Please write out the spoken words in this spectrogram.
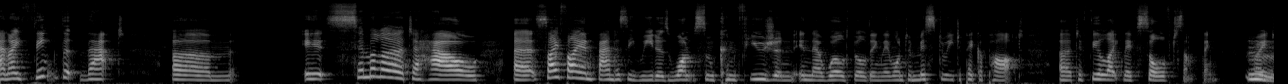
And i think that that um it's similar to how uh, sci-fi and fantasy readers want some confusion in their world building. They want a mystery to pick apart, uh, to feel like they've solved something, right?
